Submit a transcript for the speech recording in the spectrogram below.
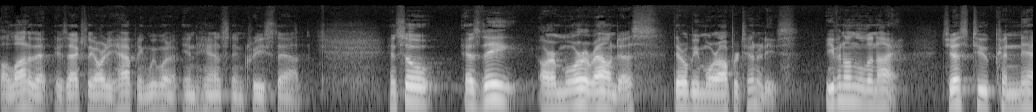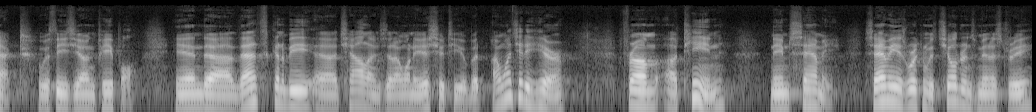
a lot of that is actually already happening. We want to enhance and increase that. And so, as they are more around us, there will be more opportunities, even on the lanai, just to connect with these young people. And uh, that's going to be a challenge that I want to issue to you. But I want you to hear from a teen named Sammy. Sammy is working with children's ministry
